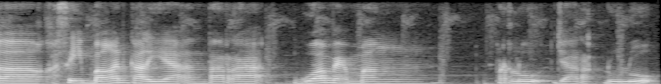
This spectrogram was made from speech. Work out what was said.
uh, keseimbangan kali ya antara gue memang perlu jarak dulu,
